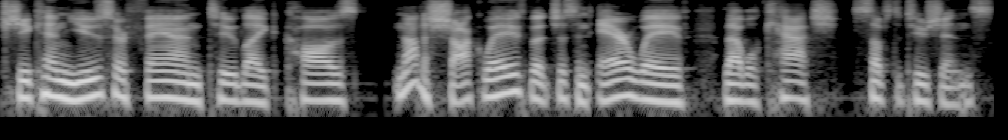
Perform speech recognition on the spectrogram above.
she can use her fan to like cause not a shockwave, but just an air wave that will catch substitutions,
